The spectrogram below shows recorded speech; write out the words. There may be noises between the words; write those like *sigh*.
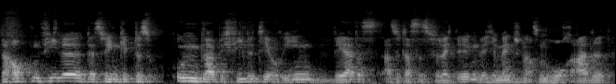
Behaupten viele, deswegen gibt es unglaublich viele Theorien, wer das, also dass es vielleicht irgendwelche Menschen aus dem Hochadel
